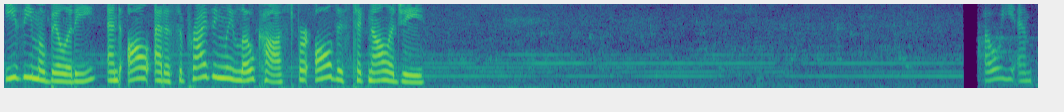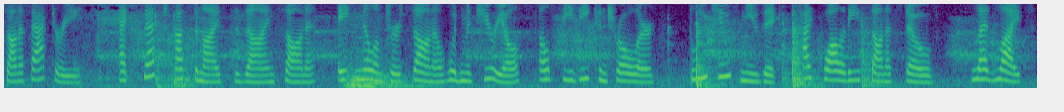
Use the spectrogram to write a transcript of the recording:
easy mobility, and all at a surprisingly low cost for all this technology. OEM Sauna Factory. Accept customized design sauna, 8mm sauna wood material, LCD controller, Bluetooth music, high quality sauna stove, LED lights,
